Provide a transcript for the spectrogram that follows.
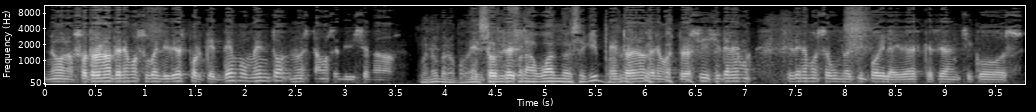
No, nosotros no tenemos sub-23 porque de momento no estamos en División de Honor. Bueno, pero podéis Entonces- ir fraguando ese equipo. ¿no? Entonces no tenemos, pero sí, sí tenemos, sí tenemos segundo equipo y la idea es que sean chicos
